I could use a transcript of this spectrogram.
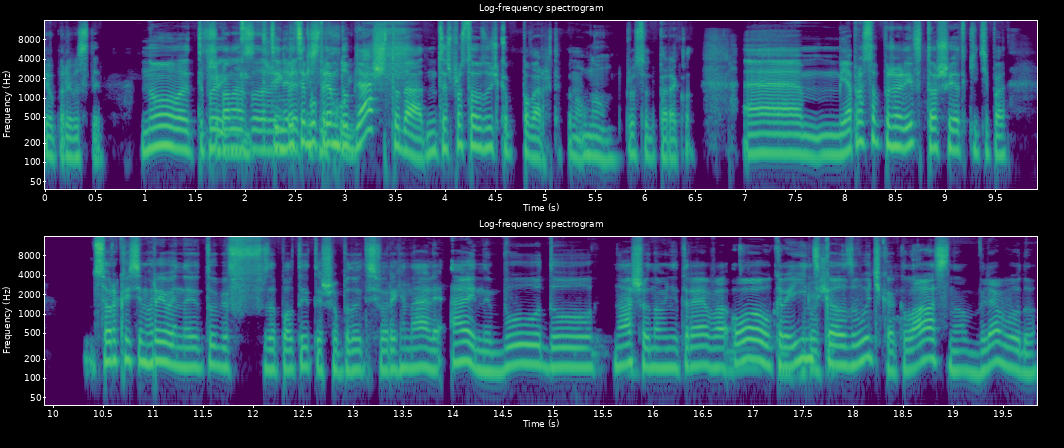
його перевести? Ну, типу, якби це був прям хуй? дубляж, то да. Ну це ж просто озвучка поверх, типу, ну, Ну, просто переклад. Ем, я просто пожалів то, що я такий, типу, 48 гривень на Ютубі заплатити, щоб подивитись в оригіналі. Ай, не буду. На що воно мені треба? О, українська озвучка, класно, бля, буду.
